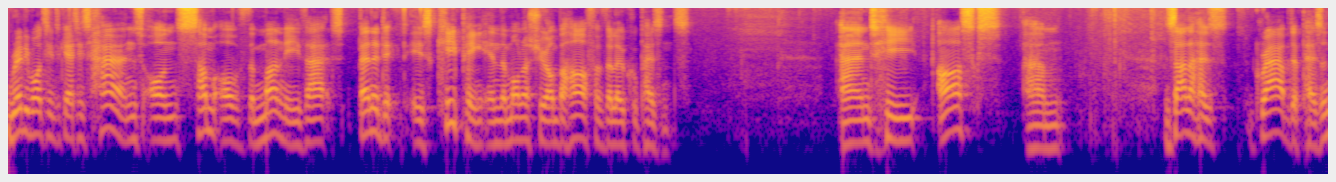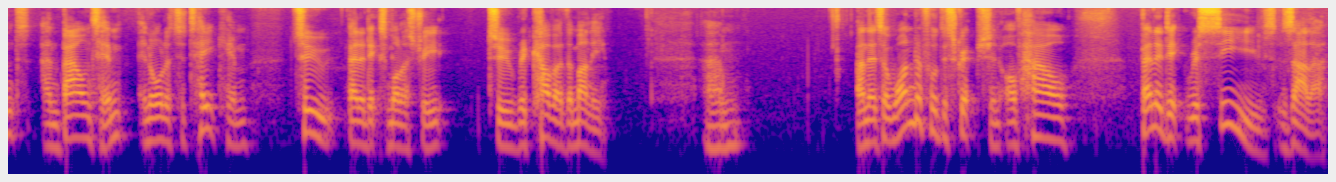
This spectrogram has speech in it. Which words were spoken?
really wanting to get his hands on some of the money that Benedict is keeping in the monastery on behalf of the local peasants. And he asks, um, Zala has grabbed a peasant and bound him in order to take him to Benedict's monastery to recover the money. Um, and there's a wonderful description of how Benedict receives Zala.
